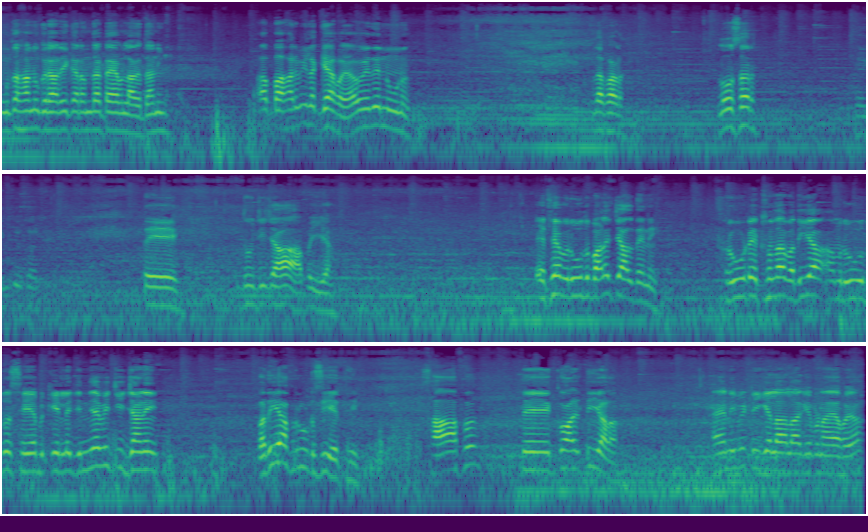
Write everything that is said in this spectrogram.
ਤੂੰ ਤਾਂ ਸਾਨੂੰ ਗਰਾਰੇ ਕਰਨ ਦਾ ਟਾਈਮ ਲੱਗਦਾ ਨਹੀਂ। ਆ ਬਾਹਰ ਵੀ ਲੱਗਿਆ ਹੋਇਆ ਉਹ ਇਹਦੇ ਨੂਨ ਲੈ ਫੜ। ਲੋ ਸਰ ਥੈਂਕ ਯੂ ਸਰ ਤੇ ਦੂਜੀ ਚਾਹ ਆ ਪਈ ਆ। ਇੱਥੇ ਅਮਰੂਦ ਬਾਲੇ ਚੱਲਦੇ ਨੇ। ਫਰੂਟ ਇੱਥੋਂ ਦਾ ਵਧੀਆ, ਅਮਰੂਦ, ਸੇਬ, ਕੇਲੇ, ਜਿੰਨੀਆਂ ਵੀ ਚੀਜ਼ਾਂ ਨੇ, ਵਧੀਆ ਫਰੂਟ ਸੀ ਇੱਥੇ। ਸਾਫ਼ ਤੇ ਕੁਆਲਿਟੀ ਵਾਲਾ। ਐ ਨਹੀਂ ਵੀ ਟੀਕੇ ਲਾ ਲਾ ਕੇ ਬਣਾਇਆ ਹੋਇਆ।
